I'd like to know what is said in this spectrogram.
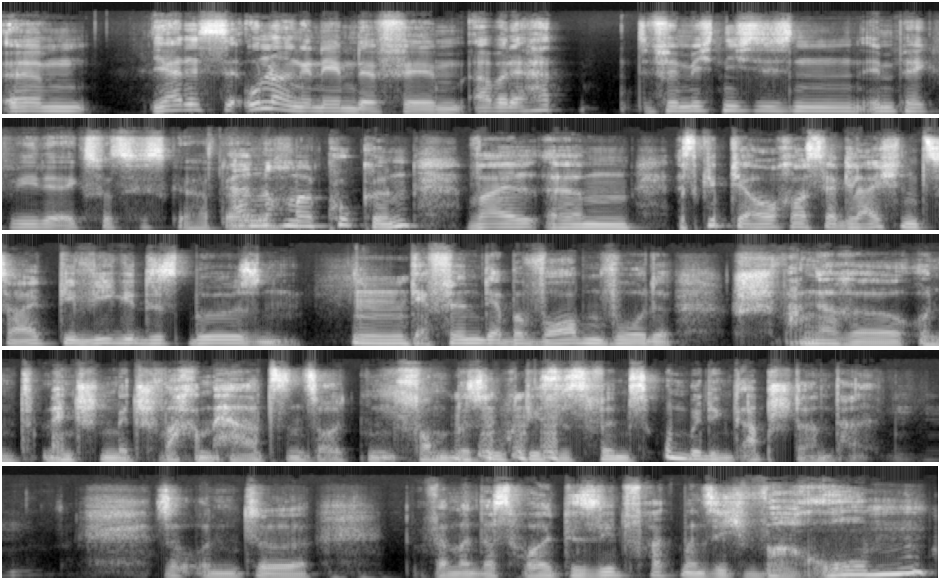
ähm, ja, das ist unangenehm, der Film, aber der hat für mich nicht diesen Impact wie der Exorzist gehabt. Ja, nochmal gucken, weil ähm, es gibt ja auch aus der gleichen Zeit die Wiege des Bösen. Der Film, der beworben wurde, Schwangere und Menschen mit schwachem Herzen sollten vom Besuch dieses Films unbedingt Abstand halten. So, und äh, wenn man das heute sieht, fragt man sich, warum?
